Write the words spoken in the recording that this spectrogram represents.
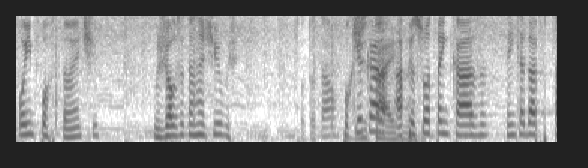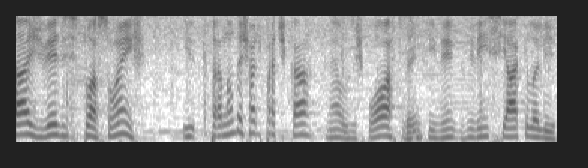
foi importante os jogos alternativos. Pô, Total. Porque, Digitais, cara, a né? pessoa tá em casa, tem que adaptar, às vezes, situações e para não deixar de praticar né, os esportes, Sim. enfim, vi- vivenciar aquilo ali.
